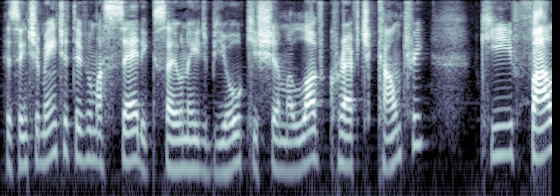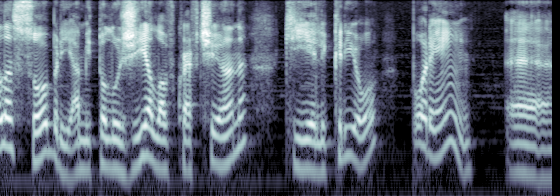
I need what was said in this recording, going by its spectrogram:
Recentemente teve uma série que saiu na HBO que chama Lovecraft Country, que fala sobre a mitologia Lovecraftiana que ele criou, porém é,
